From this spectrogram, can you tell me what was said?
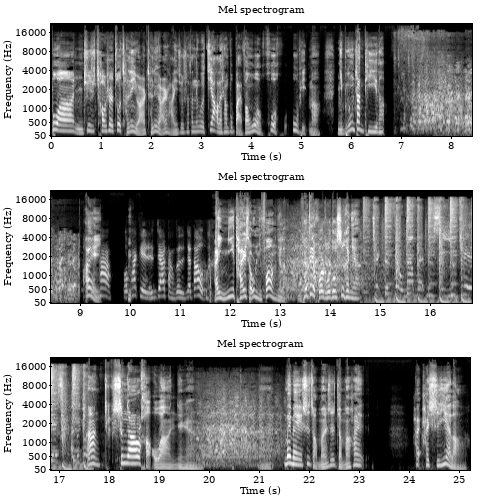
不啊，你去超市做陈列员。陈列员是啥意思？就是他那个架子上不摆放货货物品吗？你不用站梯子。哎，我怕给人家挡着人家道。哎，你一抬手你放去了。你看这活多多适合你。啊，身高好啊，你这是。嗯，妹妹是怎么是怎么还还还失业了？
